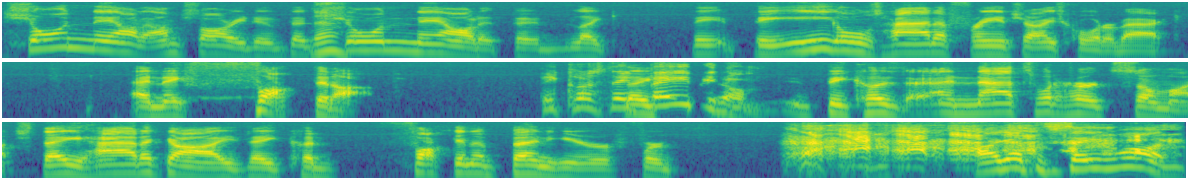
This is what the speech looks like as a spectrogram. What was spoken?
Sean nailed it. I'm sorry, dude. That No. Sean nailed it. The, like the the Eagles had a franchise quarterback, and they fucked it up Because they They- babied him. because, and that's what hurts so much. They had a guy they could fucking have been here for. I got the same one.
